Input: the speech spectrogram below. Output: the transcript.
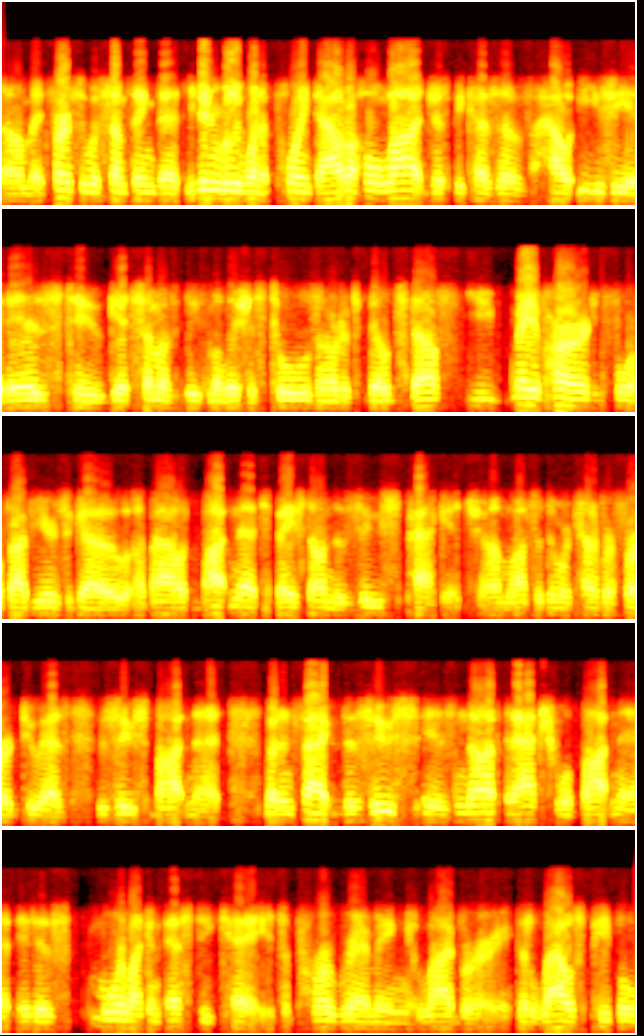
Um, at first it was something that you didn't really want to point out a whole lot just because of how easy it is to get some of these malicious tools in order to build stuff. You may have heard four or five years ago about botnets based on the Zeus package. Um, lots of them were kind of referred to as Zeus botnet. But in fact, the Zeus is not an actual botnet. It is more like an SDK. It's a programming library that allows people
